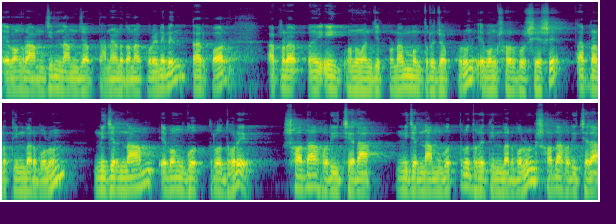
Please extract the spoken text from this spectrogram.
এবং রামজির নাম জপ ধানারাধনা করে নেবেন। তারপর আপনারা এই হনুমানজির প্রণাম মন্ত্র জপ করুন এবং সর্বশেষে আপনারা তিনবার বলুন, নিজের নাম এবং গোত্র ধরে সদা হরিচেরা। নিজের নাম গোত্র ধরে তিনবার বলুন, সদা হরিচেরা।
